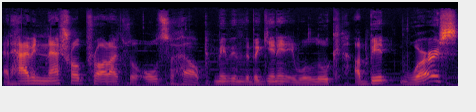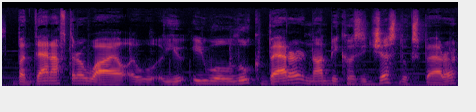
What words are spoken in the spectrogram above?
and having natural products will also help. Maybe in the beginning it will look a bit worse, but then after a while it will, you, it will look better, not because it just looks better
